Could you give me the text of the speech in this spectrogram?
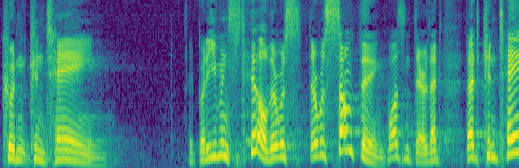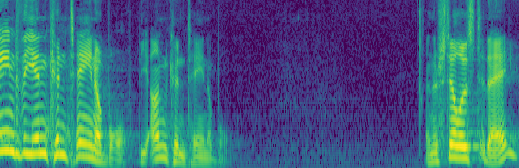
couldn't contain. But even still, there was, there was something, wasn't there, that, that contained the incontainable, the uncontainable. And there still is today. There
